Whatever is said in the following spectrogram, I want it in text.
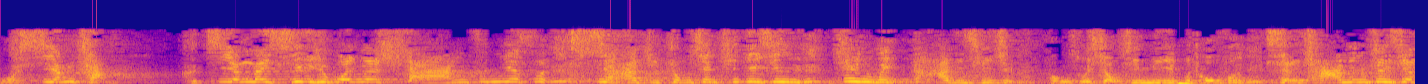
我想查。可江南刑狱官员上至聂死，下至州县提点刑狱，均为大力其事，封锁消息密不透风，想查明真相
